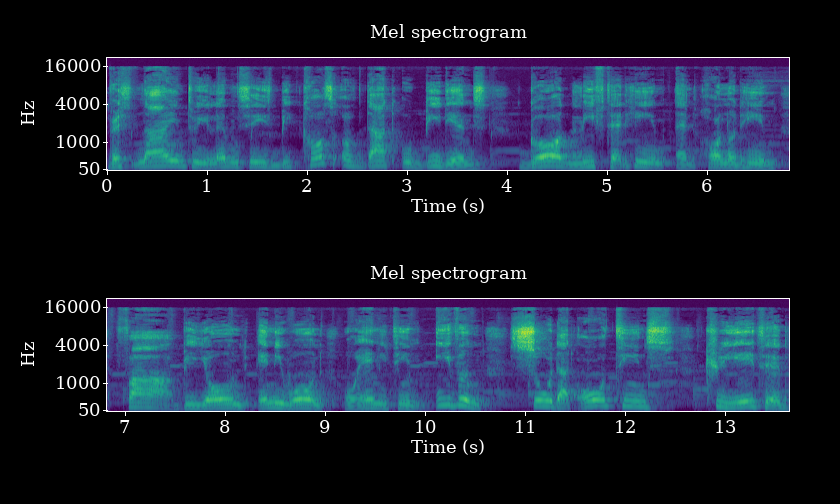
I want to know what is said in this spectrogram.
Verse 9 to 11 says, Because of that obedience, God lifted him and honored him far beyond anyone or anything, even so that all things created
